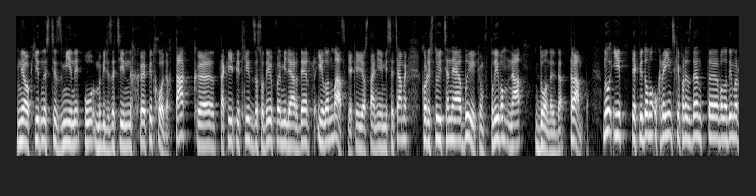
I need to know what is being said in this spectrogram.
необхідності зміни у мобілізаційних підходах. Так, е, такий підхід засудив мільярдер Ілон Маск, який останніми місяцями користується неабияким впливом на Дональда Трампа. Ну і як відомо, український президент е, Володимир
